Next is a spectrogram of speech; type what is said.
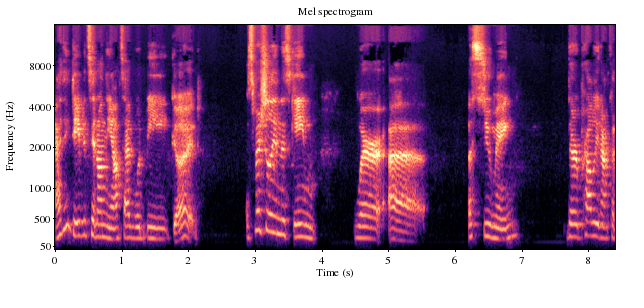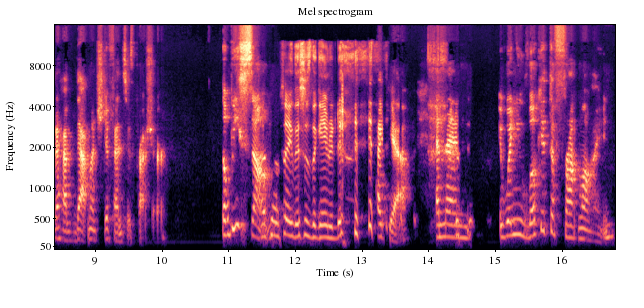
I think Davidson on the outside would be good, especially in this game where, uh, assuming they're probably not going to have that much defensive pressure. There'll be some. I'm saying this is the game to do. Heck yeah. And then when you look at the front line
